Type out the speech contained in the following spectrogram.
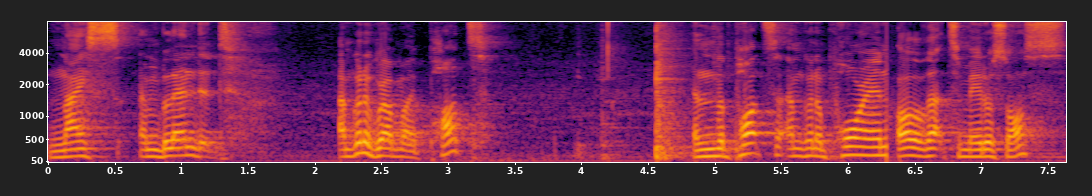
Nice and blended. I'm gonna grab my pot. And in the pot, I'm gonna pour in all of that tomato sauce.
